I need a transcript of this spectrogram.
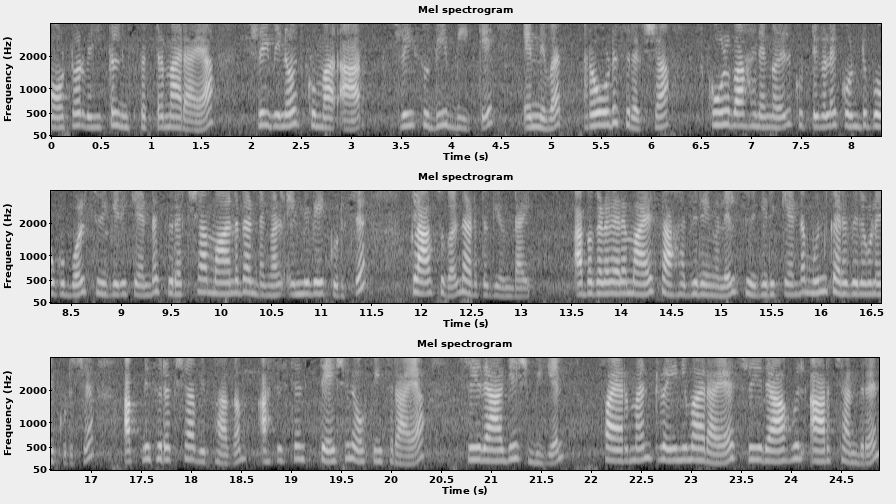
മോട്ടോർ വെഹിക്കിൾ ഇൻസ്പെക്ടർമാരായ Shri Vinod Kumar R Shri Sudeep B K എന്നിവർ റോഡ് സുരക്ഷ സ്കൂൾ വാഹനങ്ങളിൽ കുട്ടികളെ കൊണ്ടുപോകുമ്പോൾ സ്വീകരിക്കേണ്ട സുരക്ഷാ മാനദണ്ഡങ്ങൾ എന്നിവയെക്കുറിച്ച് ക്ലാസുകൾ നടത്തുകയുണ്ടായി. അപകടകരമായ സാഹചര്യങ്ങളിൽ സ്വീകരിക്കേണ്ട മുൻകരുതലുകളെക്കുറിച്ച് അഗ്നിസുരക്ഷാ വിഭാഗം അസിസ്റ്റന്റ് സ്റ്റേഷൻ ഓഫീസറായ Shri Rajesh B L fireman ട്രെയിനിമാരായ ശ്രീ രാഹുൽ ആർ ചന്ദ്രൻ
